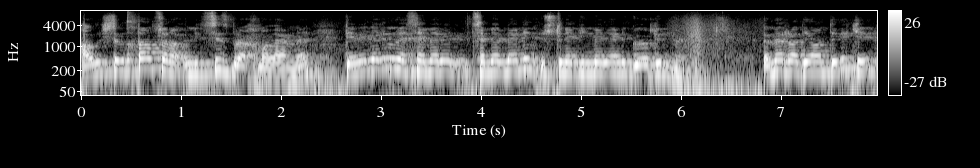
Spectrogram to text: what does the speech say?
alıştırdıktan sonra ümitsiz bırakmalarını, develerin ve semerlerinin üstüne binmelerini gördün mü? Ömer radıyallahu dedi ki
